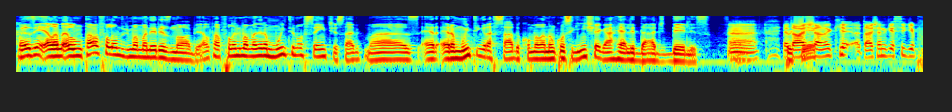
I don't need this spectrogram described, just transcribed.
Mas assim, ela, ela não tava falando de uma maneira snob, ela tava falando de uma maneira muito inocente, sabe? Mas era, era muito engraçado como ela não conseguia enxergar a realidade deles. Ah, eu, tava achando que, eu tava achando que ia seguir pra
